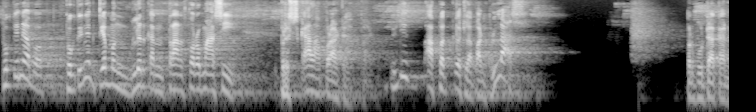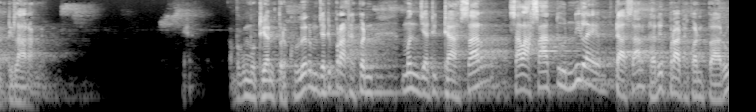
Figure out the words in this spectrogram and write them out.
Buktinya apa? Buktinya dia menggulirkan transformasi berskala peradaban. Ini abad ke-18. Perbudakan dilarang. Kemudian bergulir menjadi peradaban menjadi dasar salah satu nilai dasar dari peradaban baru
